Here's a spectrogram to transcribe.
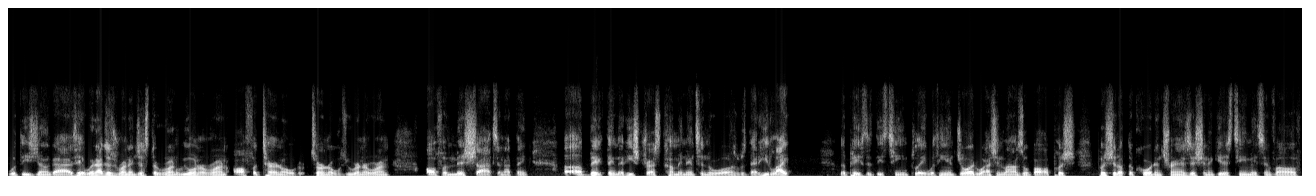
with these young guys. Hey, we're not just running just to run. We want to run off of turnover turnovers. We want to run off of missed shots, and I think a, a big thing that he stressed coming into New Orleans was that he liked the pace that these teams play with. He enjoyed watching Lonzo Ball push push it up the court in transition and get his teammates involved.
